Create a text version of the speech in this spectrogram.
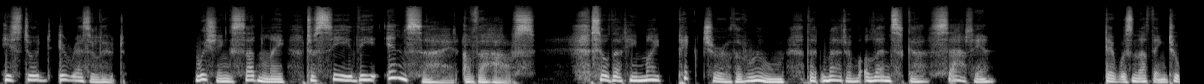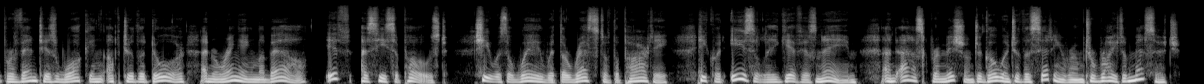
He stood irresolute, wishing suddenly to see the inside of the house, so that he might picture the room that Madame Olenska sat in. There was nothing to prevent his walking up to the door and ringing the bell. If, as he supposed, she was away with the rest of the party, he could easily give his name and ask permission to go into the sitting room to write a message.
